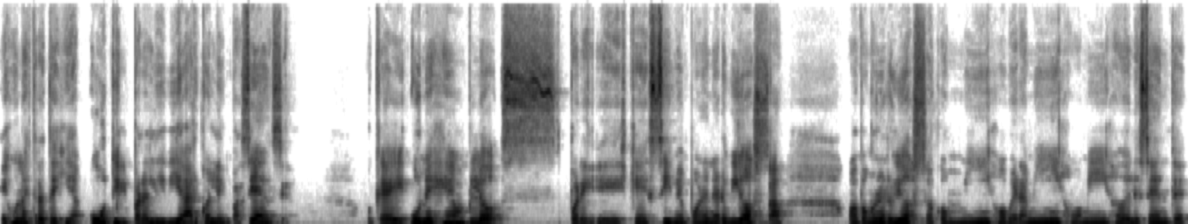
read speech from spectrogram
Es una estrategia útil para lidiar con la impaciencia. ¿Ok? Un ejemplo e, es que si me pone nerviosa o me pongo nervioso con mi hijo, ver a mi hijo o mi hijo adolescente,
